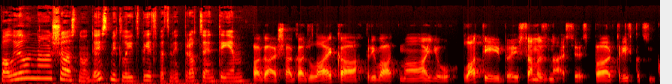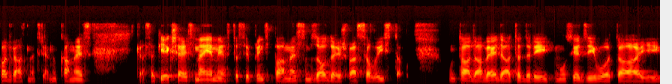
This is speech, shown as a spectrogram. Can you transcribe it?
palielinājušās no 10 līdz 15 procentiem. Pagājušā gada laikā privātu māju platība ir samazinājusies par 13 kvadrātmetriem. Nu, kā saka, iekšēji smējamies, tas ir principā mēs esam zaudējuši veselu istabu. Un tādā veidā arī mūsu iedzīvotāji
